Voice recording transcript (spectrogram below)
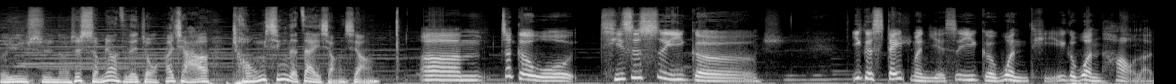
何韵诗呢？是什么样子的一种，而且还要重新的再想象。嗯，这个我其实是一个一个 statement，也是一个问题，一个问号了。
